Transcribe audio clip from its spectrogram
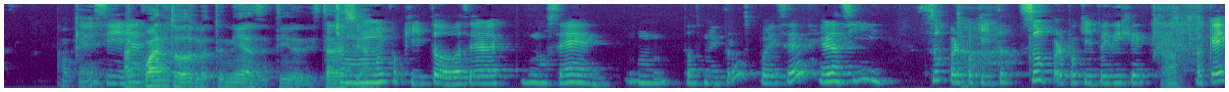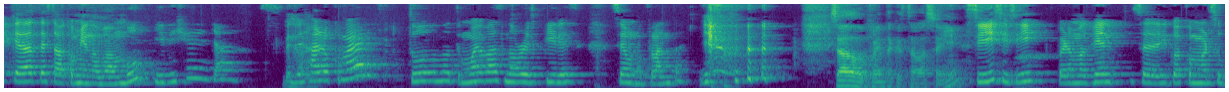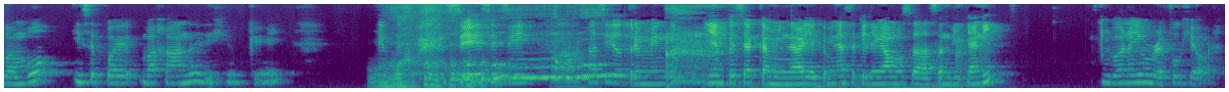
Ok. Sí, ¿A cuánto lo tenías de ti de de hecho, distancia? muy poquito, o sea, era, no sé, dos metros, puede ser, era así, súper poquito, súper poquito, y dije, Ah, ok, quédate, estaba comiendo bambú, y dije, ya, Déjalo. déjalo comer, tú no te muevas, no respires, sea una planta. ¿Se ha dado cuenta que estabas ahí? Sí, sí, sí, pero más bien se dedicó a comer su bambú y se fue bajando y dije, ok. Empecé- sí, sí, sí. Ha sido tremendo. Y empecé a caminar y a caminar hasta que llegamos a Sandillani. Y bueno, hay un refugio ahora.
